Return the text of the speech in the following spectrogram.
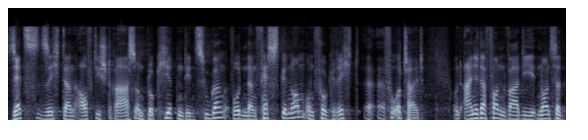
setzten sich dann auf die Straße und blockierten den Zugang, wurden dann festgenommen und vor Gericht äh, äh verurteilt. Und eine davon war die 19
